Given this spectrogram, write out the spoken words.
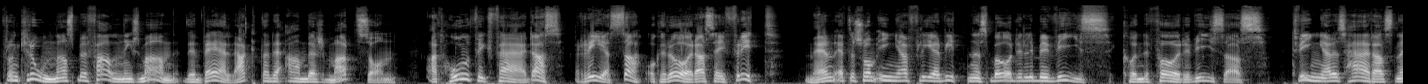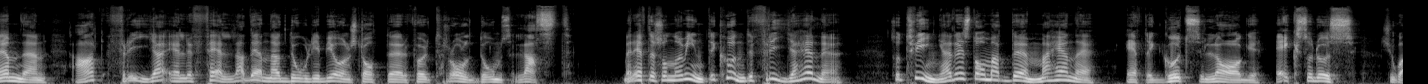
från kronans befallningsman, den välaktade Anders Mattsson, att hon fick färdas, resa och röra sig fritt. Men eftersom inga fler vittnesbörd eller bevis kunde förevisas tvingades häradsnämnden att fria eller fälla denna Doli Björnsdotter för trolldomslast. Men eftersom de inte kunde fria henne så tvingades de att döma henne efter Guds lag, Exodus 22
